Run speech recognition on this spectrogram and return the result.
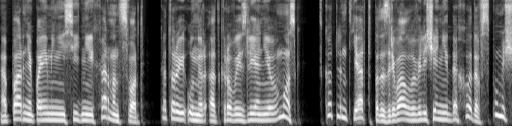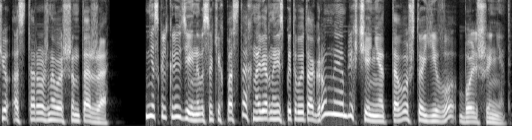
а парня по имени Сидни Хармонсворт, который умер от кровоизлияния в мозг, Скотленд-Ярд подозревал в увеличении доходов с помощью осторожного шантажа. Несколько людей на высоких постах, наверное, испытывают огромное облегчение от того, что его больше нет.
